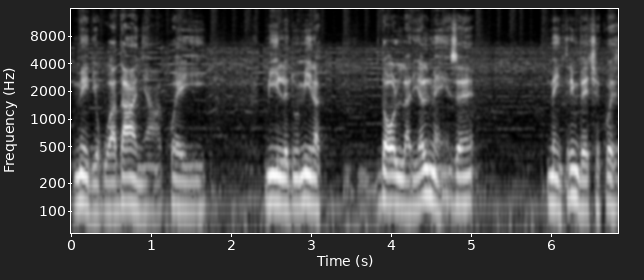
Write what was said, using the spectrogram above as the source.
medio guadagna quei 1000-2000 dollari al mese, mentre invece que-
